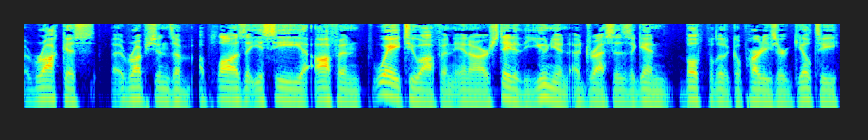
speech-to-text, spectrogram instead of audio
raucous eruptions of applause that you see often, way too often, in our State of the Union addresses. Again, both political parties are guilty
